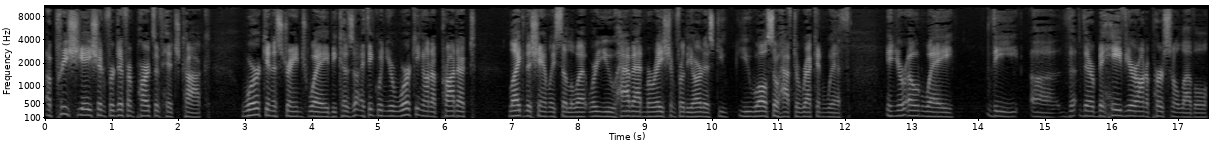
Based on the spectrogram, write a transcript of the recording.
appreciation for different parts of Hitchcock work in a strange way because I think when you're working on a product like the Shamley Silhouette, where you have admiration for the artist, you you also have to reckon with, in your own way, the, uh, the their behavior on a personal level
